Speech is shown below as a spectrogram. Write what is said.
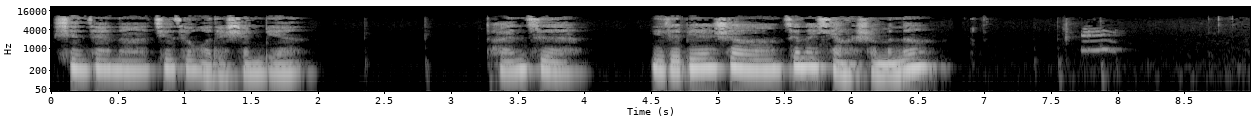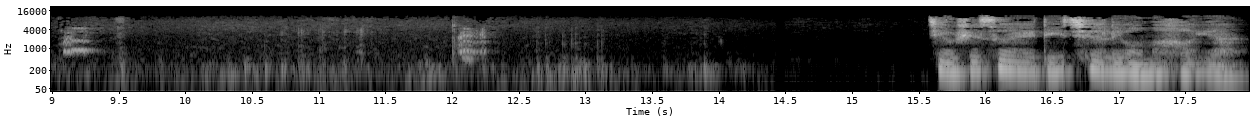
现在呢就在我的身边。团子，你在边上在那想什么呢？九十岁的确离我们好远。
